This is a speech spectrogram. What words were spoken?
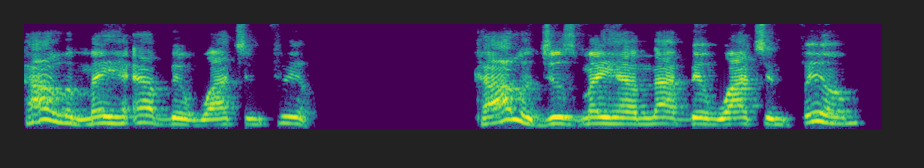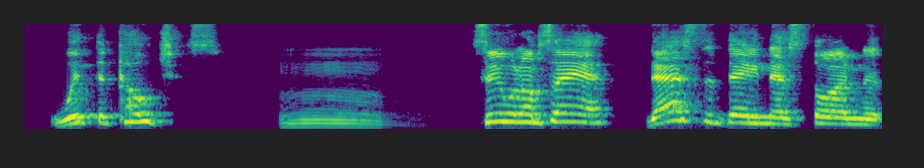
Kyler may have been watching film. Kyler just may have not been watching film with the coaches. Mm. See what I'm saying? That's the thing that's starting to,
